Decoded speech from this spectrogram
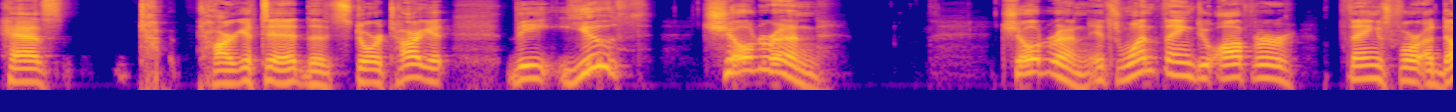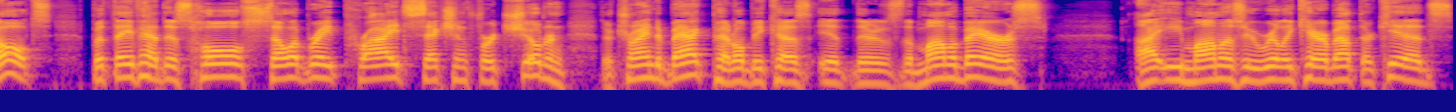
has targeted the store Target the youth children children. It's one thing to offer things for adults, but they've had this whole celebrate pride section for children. They're trying to backpedal because it, there's the mama bears, i.e., mamas who really care about their kids,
